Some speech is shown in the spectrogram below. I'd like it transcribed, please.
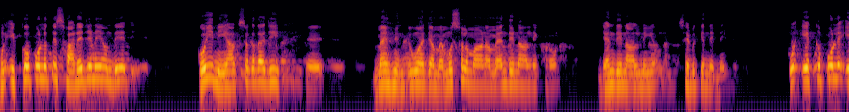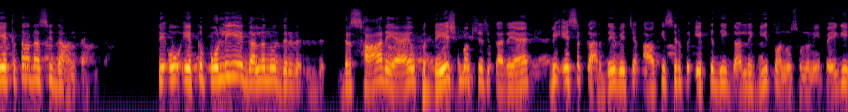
ਹੁਣ ਇੱਕੋ ਪੁੱਲ ਤੇ ਸਾਰੇ ਜਣੇ ਆਉਂਦੇ ਆ ਜੀ। ਕੋਈ ਨਹੀਂ ਆਖ ਸਕਦਾ ਜੀ ਮੈਂ ਹਿੰਦੂ ਆ ਜਾਂ ਮੈਂ ਮੁਸਲਮਾਨ ਆ ਮੈਂ ਇਹਦੇ ਨਾਲ ਨਹੀਂ ਖੜੋਣਾ ਜਿਹਦੇ ਨਾਲ ਨਹੀਂ ਆਉਣਾ। ਸਿਰ ਕਹਿੰਦੇ, ਨਹੀਂ। ਉਹ ਇੱਕ ਪੁੱਲ ਏਕਤਾ ਦਾ ਸਿਧਾਂਤ ਹੈ। ਤੇ ਉਹ ਇੱਕ ਪੁੱਲ ਹੀ ਇਹ ਗੱਲ ਨੂੰ ਦਰ- ਦਰਸਾ ਰਿਹਾ ਹੈ, ਉਪਦੇਸ਼ ਬਖਸ਼ਿਸ਼ ਕਰ ਰਿਹਾ ਹੈ ਵੀ ਇਸ ਘਰ ਦੇ ਵਿੱਚ ਆ ਕੇ ਸਿਰਫ ਇੱਕ ਦੀ ਗੱਲ ਹੀ ਤੁਹਾਨੂੰ ਸੁਣਨੀ ਪਏਗੀ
